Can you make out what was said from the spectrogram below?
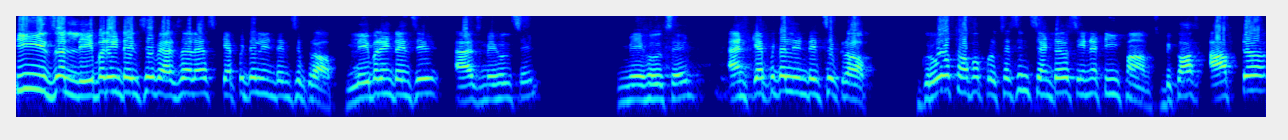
Tea is a labor intensive as well as capital intensive crop. Labor intensive, as Mehul said, Mehul said, and capital intensive crop. Growth of a processing centers in a tea farms because after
